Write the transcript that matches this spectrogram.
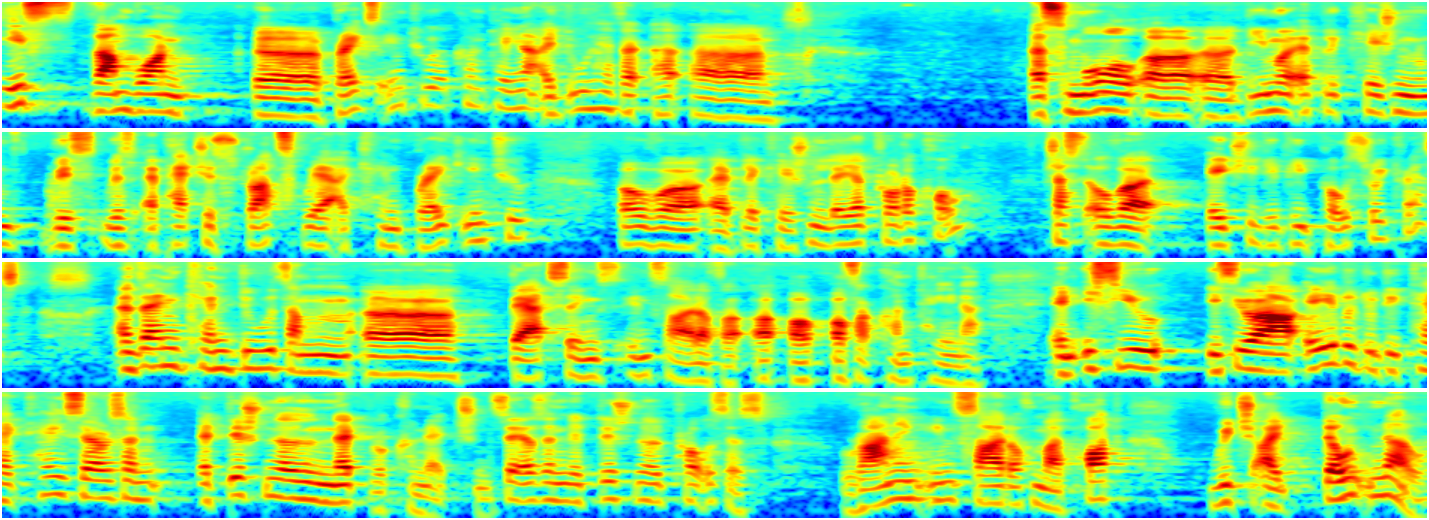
if someone uh, breaks into a container, I do have a, a, a small uh, uh, demo application with, with Apache struts where I can break into over application layer protocol, just over HTTP post request, and then can do some uh, bad things inside of a, of a container. And if you, if you are able to detect, hey, there's an additional network connection, there's an additional process running inside of my pod, which I don't know,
